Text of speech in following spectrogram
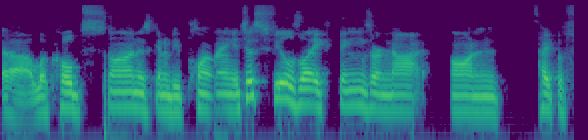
uh, Lacob's son is going to be playing, it just feels like things are not on type of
